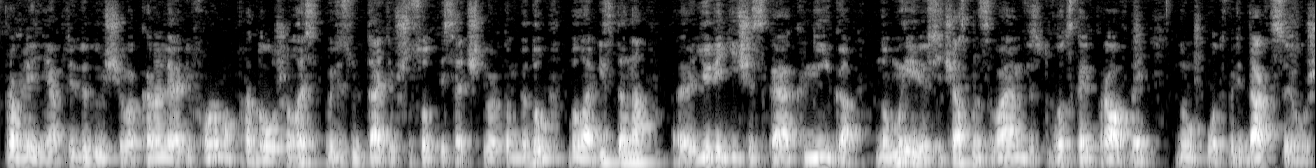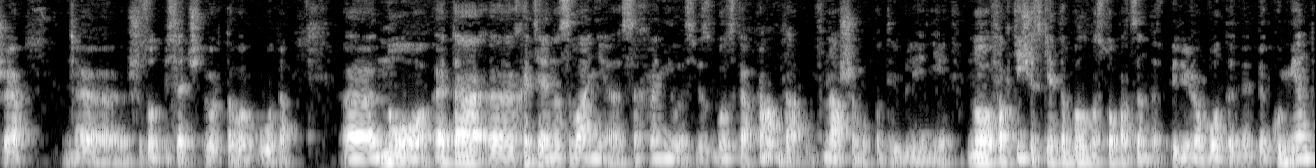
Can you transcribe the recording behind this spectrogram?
в правление предыдущего короля реформа продолжилась. В результате в 654 году была издана э, юридическая книга, но мы ее сейчас называем Вестготской правдой. Ну вот в редакции уже 654 э, года. Э, но это, э, хотя и название сохранилось «Вестготская правда» в нашем употреблении, но фактически это был на 100% переработанный документ.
